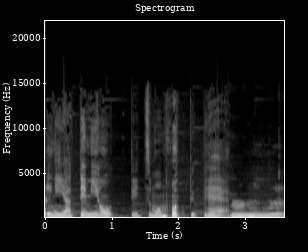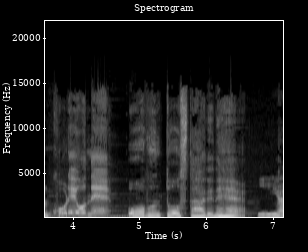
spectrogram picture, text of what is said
通りにやってみようっていつも思ってて、うんうんうん。これをね、オーブントースターでね、いや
